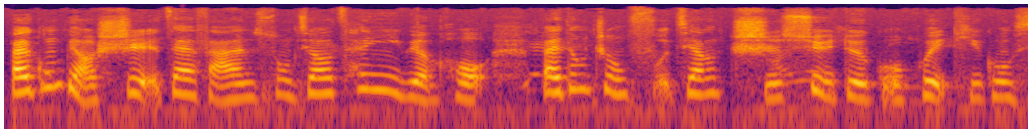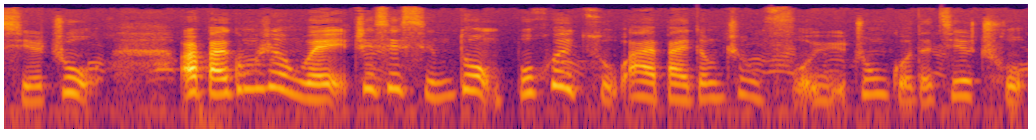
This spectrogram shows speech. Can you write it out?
白宫表示，在法案送交参议院后，拜登政府将持续对国会提供协助。而白宫认为，这些行动不会阻碍拜登政府与中国的接触。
